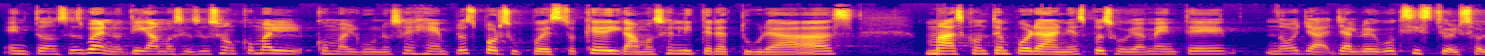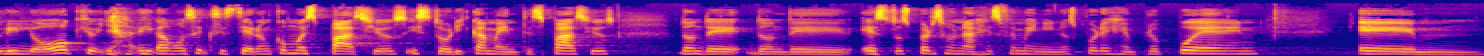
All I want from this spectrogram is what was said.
Entonces, bueno, digamos, esos son como, algunos ejemplos. Por supuesto que, digamos, en literaturas más contemporáneas, pues obviamente, ¿no? Ya, ya luego existió el soliloquio, ya digamos existieron como espacios, históricamente espacios, donde, donde estos personajes femeninos, por ejemplo, pueden em,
